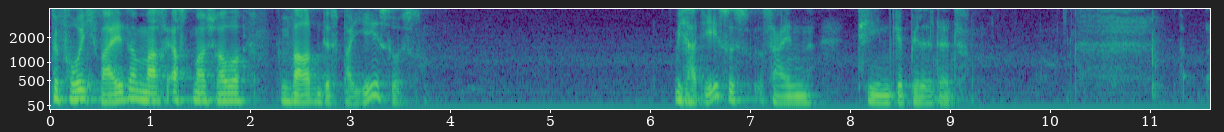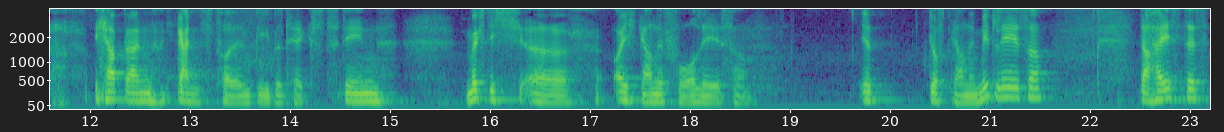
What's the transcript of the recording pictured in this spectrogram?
bevor ich weitermache, erstmal schauen, wie war denn das bei Jesus? Wie hat Jesus sein Team gebildet? Ich habe da einen ganz tollen Bibeltext, den möchte ich äh, euch gerne vorlesen. Ihr dürft gerne mitlesen. Da heißt es,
